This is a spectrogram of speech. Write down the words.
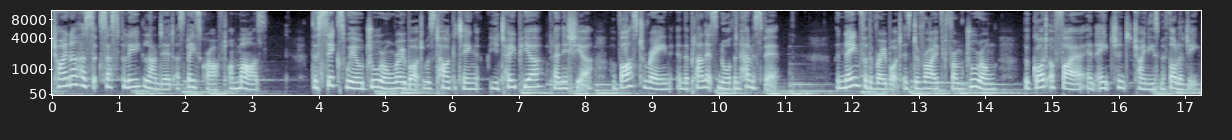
China has successfully landed a spacecraft on Mars. The six wheel Zhurong robot was targeting Utopia Planitia, a vast terrain in the planet's northern hemisphere. The name for the robot is derived from Zhurong, the god of fire in ancient Chinese mythology.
